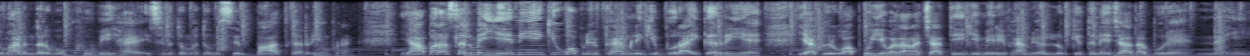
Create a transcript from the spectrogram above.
तुम्हारे अंदर वो खूबी है। इसलिए तो मैं तुमसे बात कर रही हूँ फ्रेंड यहाँ पर असल में ये नहीं है कि वो अपनी फैमिली की बुराई कर रही है या फिर वो आपको ये बताना चाहती है कि मेरी फैमिली वाले लोग कितने ज़्यादा बुरे हैं। नहीं।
